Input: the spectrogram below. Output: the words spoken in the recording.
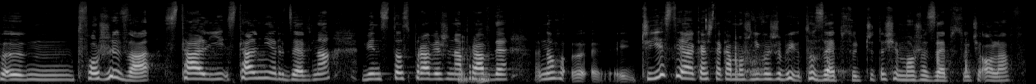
mm, tworzywa, stali, stal nierdzewna, więc to sprawia, że naprawdę, no, e, e, czy jest jakaś taka możliwość, żeby to zepsuć? Czy to się może zepsuć, Olaf?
